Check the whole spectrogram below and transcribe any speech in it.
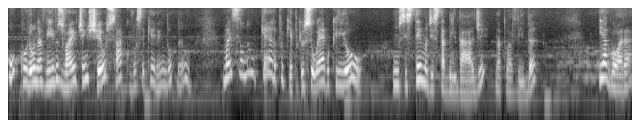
O coronavírus vai te encher o saco, você querendo ou não. Mas eu não quero, por quê? Porque o seu ego criou um sistema de estabilidade na tua vida e agora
